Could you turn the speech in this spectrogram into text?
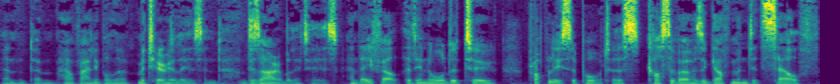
and um, how valuable the material is and how desirable it is. And they felt that in order to properly support us, Kosovo as a government itself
